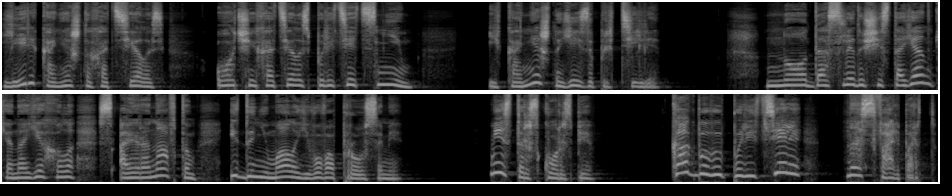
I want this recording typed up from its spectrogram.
Лире, конечно, хотелось, очень хотелось полететь с ним, и, конечно, ей запретили — но до следующей стоянки она ехала с аэронавтом и донимала его вопросами. «Мистер Скорсби, как бы вы полетели на Свальбард?»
